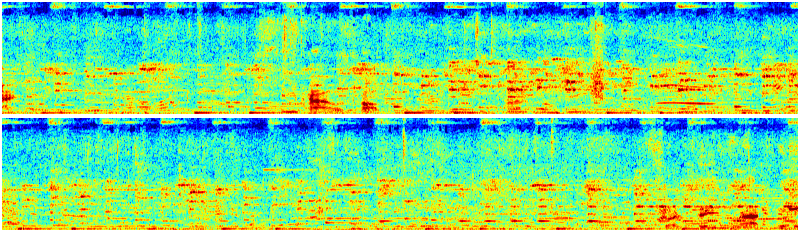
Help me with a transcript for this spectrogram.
อนแต่งกายสีขาวขอบส่วนพึ่งลาดด้วย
